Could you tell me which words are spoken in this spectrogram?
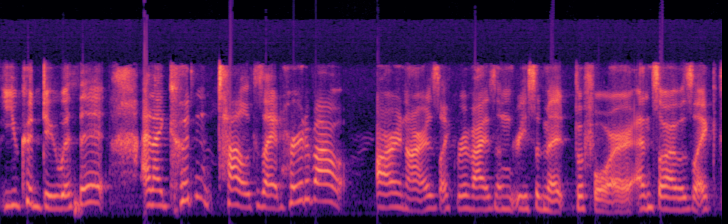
you could do with it. And i couldn't tell because i had heard about R and R's like revise and resubmit before, and so I was like,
